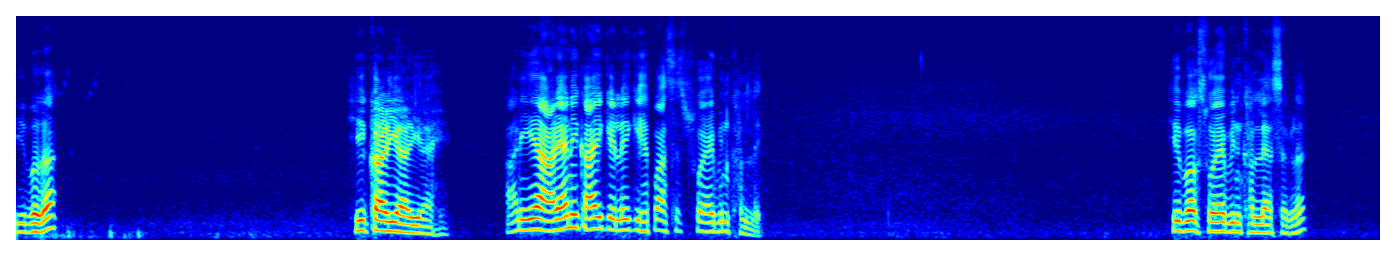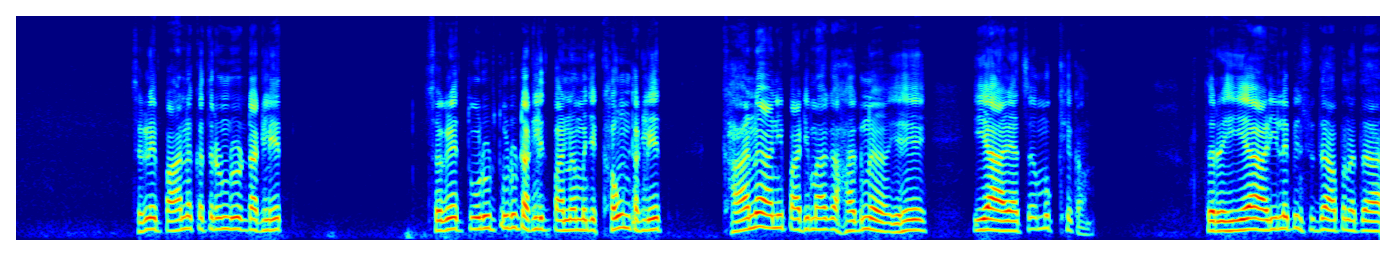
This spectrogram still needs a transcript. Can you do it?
ही बघा. ही काळी आळी आहे. आणि या आळ्याने काय केलं आहे की हे पास सोयाबीन सोयाबीन खाल्लंय. हे बघ सोयाबीन खाल्लंय सगळं. सगळे पानं कतरून टाकलेत सगळे तोडून तोडून टाकलीत पानं म्हणजे खाऊन टाकलीत खाणं आणि पाठीमागं हागणं हे या आळ्याचं मुख्य काम. तर या आळीला पण सुद्धा आपण आता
